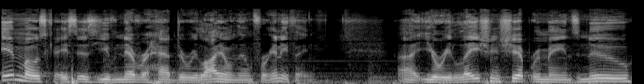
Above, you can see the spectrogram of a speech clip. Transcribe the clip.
in most cases, you've never had to rely on them for anything. Uh, your relationship remains new,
